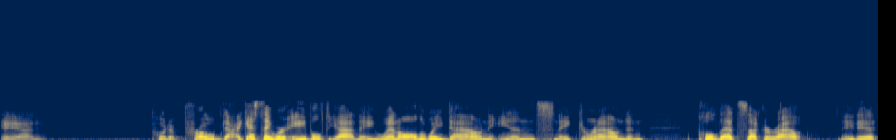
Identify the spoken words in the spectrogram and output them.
and put a probe down. I guess they were able to, yeah, they went all the way down in, snaked around, and pulled that sucker out. They did.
